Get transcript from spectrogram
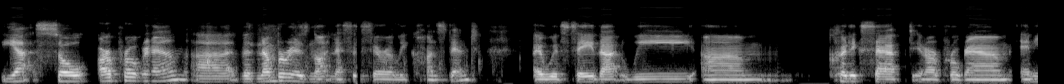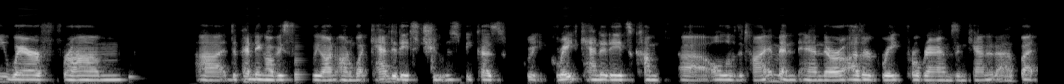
Yeah. So our program, the number is not necessarily constant. I would say that we um, could accept in our program anywhere from uh, depending obviously on, on what candidates choose because great, great candidates come uh, all of the time and, and there are other great programs in canada but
